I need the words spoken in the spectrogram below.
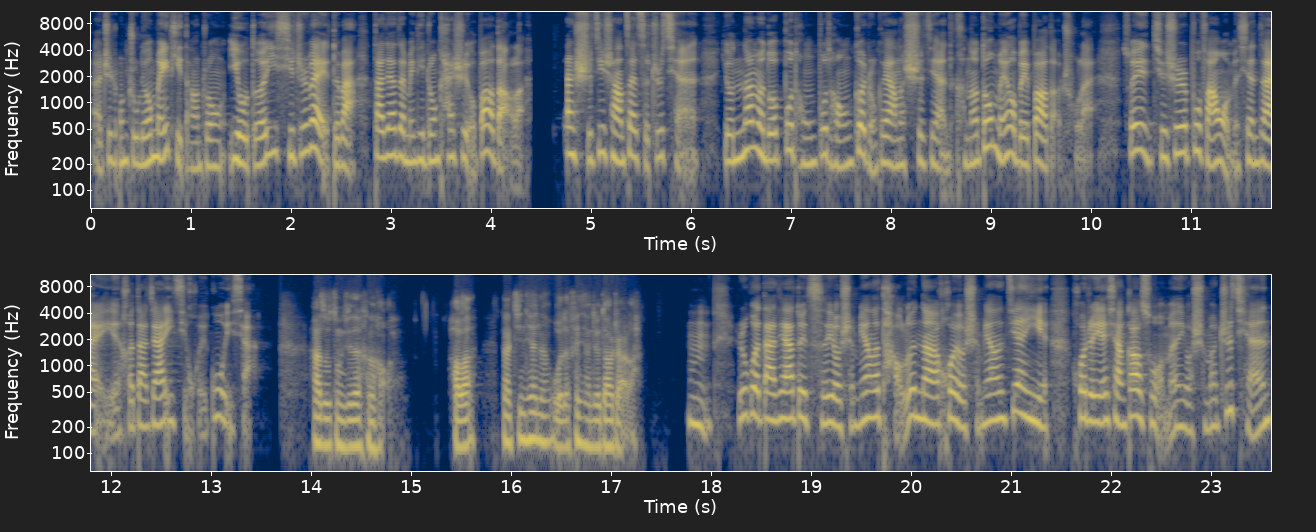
呃这种主流媒体当中有得一席之位，对吧？大家在媒体中开始有报道了。但实际上，在此之前有那么多不同不同各种各样的事件，可能都没有被报道出来。所以，其实不妨我们现在也和大家一起回顾一下。阿祖总结的很好。好了，那今天呢，我的分享就到这儿了。嗯，如果大家对此有什么样的讨论呢，或有什么样的建议，或者也想告诉我们有什么之前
